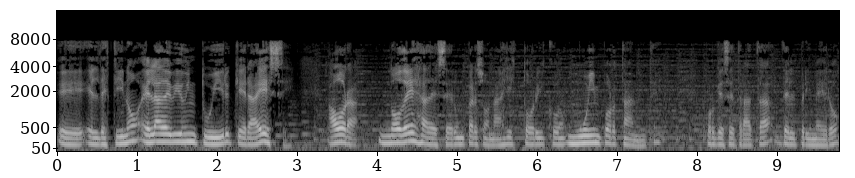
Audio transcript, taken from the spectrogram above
eh, el destino él ha debido intuir que era ese. Ahora, no deja de ser un personaje histórico muy importante porque se trata del primero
